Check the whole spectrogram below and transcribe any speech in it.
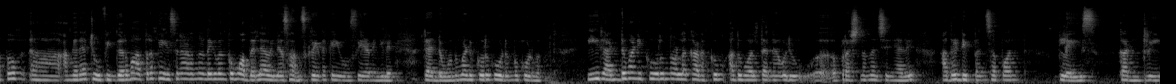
അപ്പം അങ്ങനെ ടു ഫിംഗർ മാത്രം ഫേസിനാണെന്നുണ്ടെങ്കിൽ നമുക്ക് മുതലാവില്ല. സൺസ്ക്രീൻ ഒക്കെ യൂസ് ചെയ്യുകയാണെങ്കിൽ രണ്ട് മൂന്ന് മണിക്കൂർ കൂടുമ്പോൾ കൂടുമ്പോൾ ഈ രണ്ട് മണിക്കൂർ എന്നുള്ള കണക്കും അതുപോലെ തന്നെ ഒരു പ്രശ്നം എന്ന് വെച്ച് കഴിഞ്ഞാൽ അത് ഡിപ്പെൻസ് അപ്പോൺ പ്ലേസ് കൺട്രി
